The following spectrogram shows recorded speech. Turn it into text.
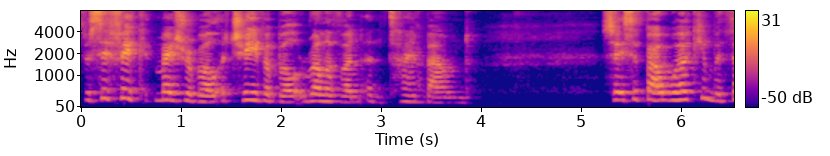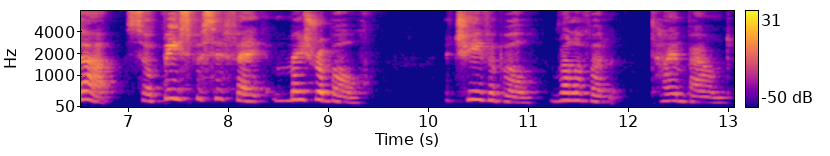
Specific, measurable, achievable, relevant, and time bound. So it's about working with that. So be specific, measurable, achievable, relevant, time bound.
